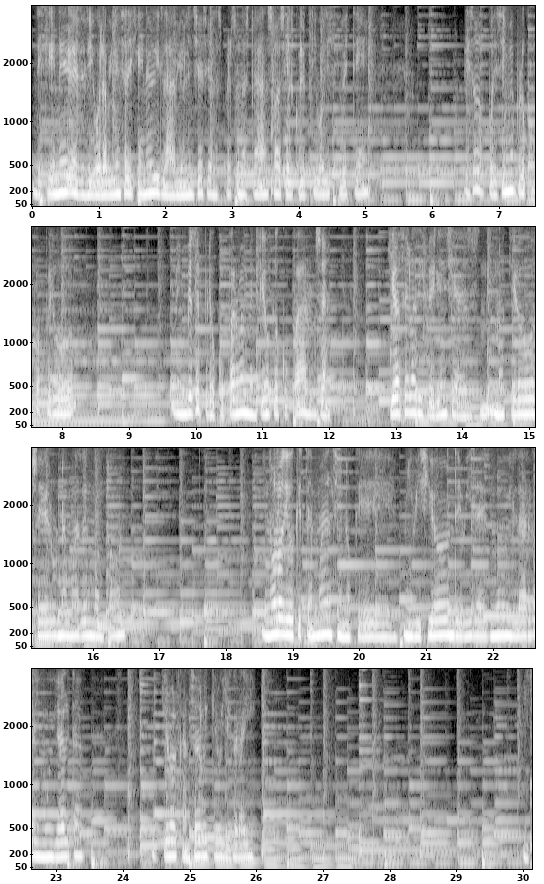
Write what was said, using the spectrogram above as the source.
De género, eh, digo, la violencia de género y la violencia hacia las personas trans o hacia el colectivo LGBT. Eso pues sí me preocupa, pero en vez de preocuparme me tengo que ocupar, o sea, quiero hacer las diferencias, no quiero ser una más del montón. no lo digo que estén mal, sino que mi visión de vida es muy larga y muy alta. Y quiero alcanzarlo y quiero llegar ahí.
